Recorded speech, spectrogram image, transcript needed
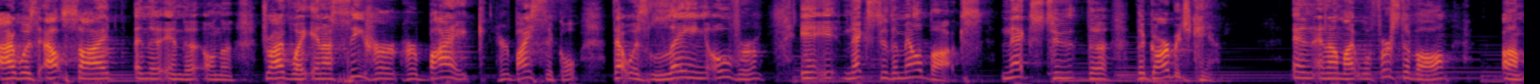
I was outside in the, in the, on the driveway and I see her, her bike, her bicycle that was laying over it, it, next to the mailbox, next to the, the garbage can. And, and I'm like, well, first of all, um,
